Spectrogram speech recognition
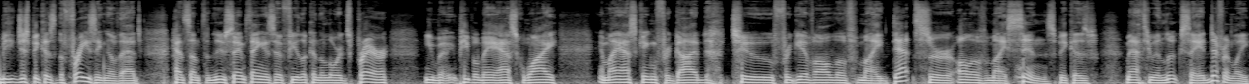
be, just because the phrasing of that had something to do. Same thing as if you look in the Lord's Prayer, you may, people may ask, why am I asking for God to forgive all of my debts or all of my sins? Because Matthew and Luke say it differently.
